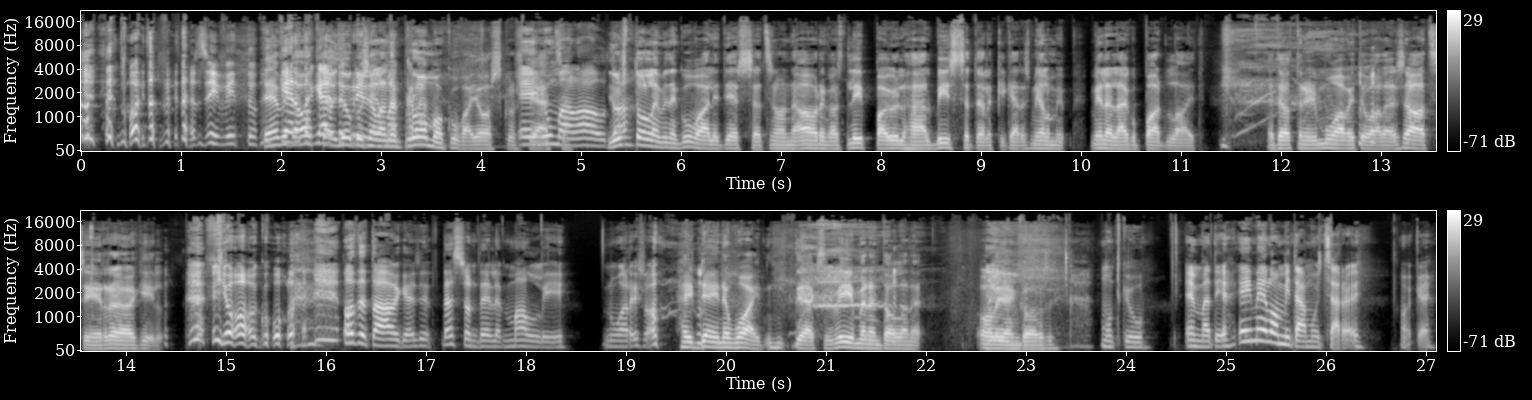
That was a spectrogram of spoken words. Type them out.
että voitaisiin vetää siinä vittu Teidän pitää ottaa joku sellainen promokuva joskus. Ei tiedätkö? jumalauta. Just tolleen, miten kuvailit Jesse, että siinä on ne aurinkoiset lippa ylhäällä, bisse tölkki kädessä, mieluummin, mielellään joku Bud Light. Ja te olette niitä muovituoleja, sä oot siinä röökillä. Joo, kuule. Otetaan oikein. Tässä on teille mallia nuoriso. Hei Dana White, tiedätkö, viimeinen tollanen oljenkorsi. Mut kyllä, en mä tiedä. Ei meillä ole mitään muita säröjä. Okei. Okay.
